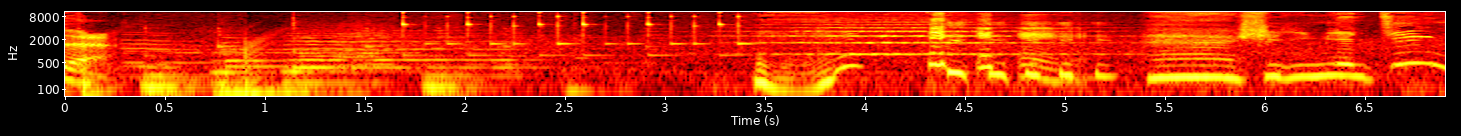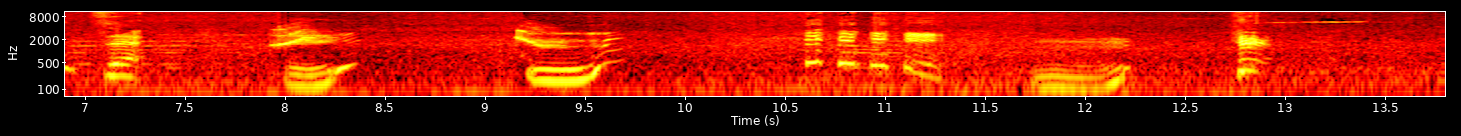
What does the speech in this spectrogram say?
镜子。啊，是一面镜子。嗯，嗯，嘿嘿嘿嘿，嗯，哼，嗯，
